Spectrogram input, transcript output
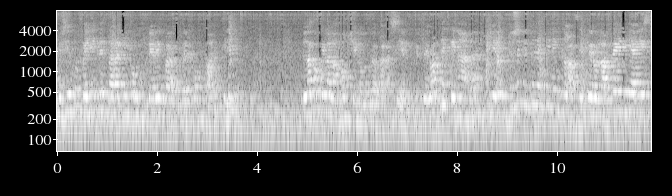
Me siento feliz de estar aquí con ustedes para poder compartir. La novela La Noche no dura para siempre, pero antes que nada, yo sé que ustedes tienen clase, pero la feria es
